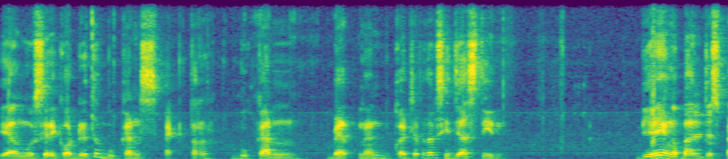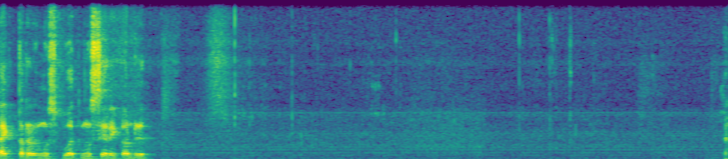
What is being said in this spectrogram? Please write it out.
yang ngusir recorder itu bukan Spectre, bukan Batman, bukan siapa tapi si Justin. Dia yang ngebantu Spectre ngus buat ngusir recorder.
